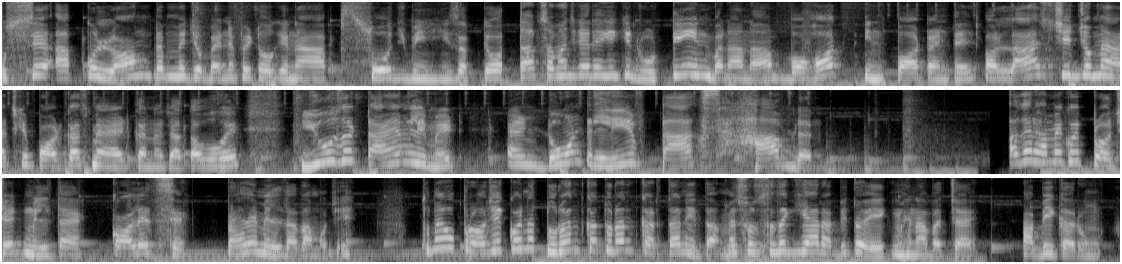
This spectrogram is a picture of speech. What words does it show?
उससे आपको लॉन्ग टर्म में जो बेनिफिट होगे ना, आप सोच भी नहीं सकते हो। तो आप समझ गए रहेगी कि रूटीन बनाना बहुत इंपॉर्टेंट है। और लास्ट चीज़ जो मैं आज के पॉडकास्ट में ऐड करना चाहता हूँ, वो है use a time limit and don't leave task half done अगर हमें कोई प्रोजेक्ट मिलता है कॉलेज से, पहले मिलता था मुझे तो मैं वो प्रोजेक्ट को ना तुरंत का तुरंत करता नहीं था। मैं सोचता था कि यार, अभी तो एक महीना बचा है, अभी करूँगा।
